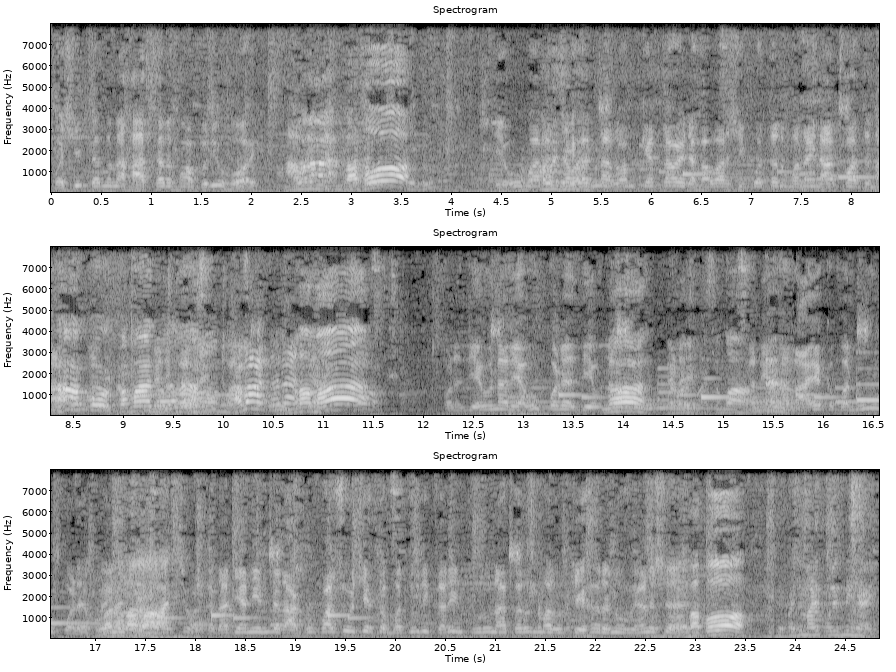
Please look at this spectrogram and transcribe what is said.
પછી તમને હાથર સાંભળ્યું હોય. એવું મારા જીવનના રોમ કહેતા હોય ને હવાર શીખોતર મનાઈને હાથવાત ના પણ દેવના રહેવું પડે દેવના. અને એના લાયક બનવું પડે. કદાચ એની અંદર આખું પાછું છે તો મજૂરી કરીને પૂરું ના કરું મારું ચહેરનું વેણ છે. બાપો. પછી મારી પોલીસ નહીં આવી.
